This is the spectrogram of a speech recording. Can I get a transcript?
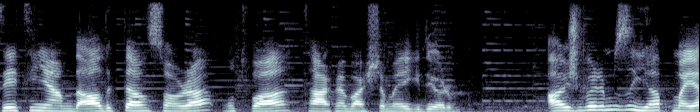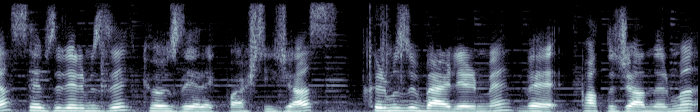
Zeytinyağımı da aldıktan sonra mutfağa tarife başlamaya gidiyorum. Ajvarımızı yapmaya sebzelerimizi közleyerek başlayacağız. Kırmızı biberlerimi ve patlıcanlarımı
